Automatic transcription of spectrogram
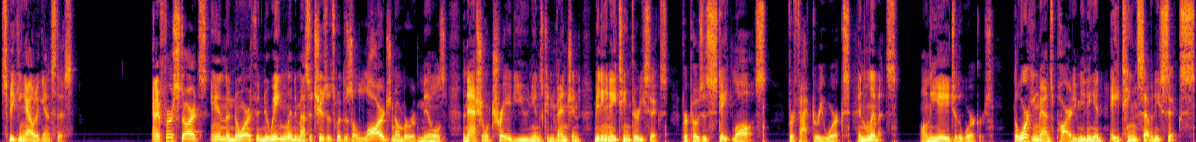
speaking out against this. And it first starts in the North, in New England in Massachusetts, where there's a large number of mills. The National Trade Unions Convention, meeting in 1836, proposes state laws for factory works and limits on the age of the workers. The Working Man's Party, meeting in 1876,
